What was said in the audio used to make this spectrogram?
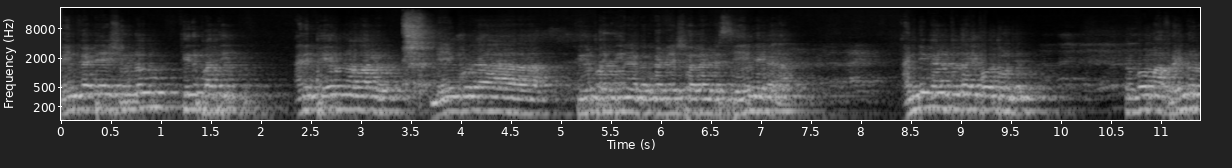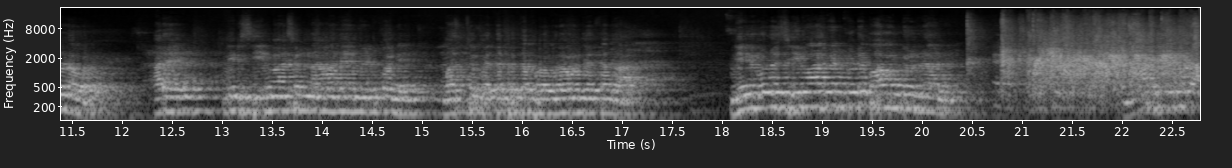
వెంకటేశ్వరుడు తిరుపతి అని పేరున్న వాళ్ళు మేము కూడా తిరుపతి వెంకటేశ్వర అంటే సేమే కదా. అన్ని కలుపుతాయిపోతుండే ఇంకో మా ఫ్రెండ్ ఉన్నాడు అరే మీరు శ్రీనివాసుని నామధేయం పెట్టుకొని మస్తు పెద్ద పెద్ద ప్రోగ్రాం చేస్తారా? నేను కూడా శ్రీనివాస్ పెట్టుకుంటే బాగుంటున్నాను నాకు కూడా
